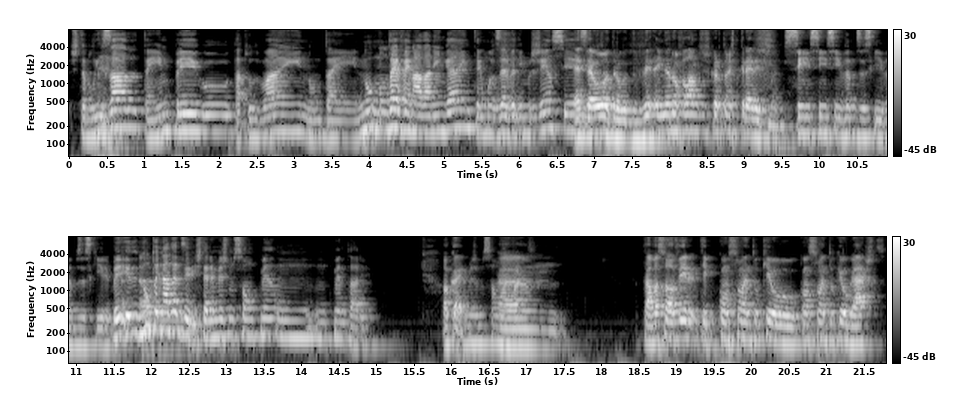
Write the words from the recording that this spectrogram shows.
estabilizada, têm emprego, está tudo bem, não, têm, não, não devem nada a ninguém, têm uma reserva de emergência. Essa é outra, o dever- ainda não falámos dos cartões de crédito, mano. Sim, sim, sim, vamos a seguir, vamos a seguir. Eu não tenho nada a dizer, isto era mesmo só um, um- um comentário. Ok. Era mesmo só uma. Ahm, Estava só a ver, tipo, consoante o que eu, consoante o que eu gasto,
